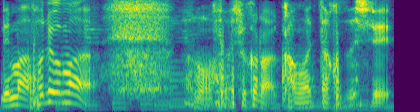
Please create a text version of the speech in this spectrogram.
で、まあ、それをまあ、あの、最初から考えてたことでして、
